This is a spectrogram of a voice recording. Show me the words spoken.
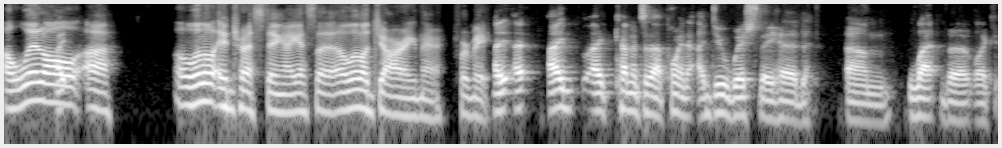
a little uh a little interesting, I guess, a, a little jarring there for me. I, I, I, I kind of to that point, I do wish they had um, let the like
